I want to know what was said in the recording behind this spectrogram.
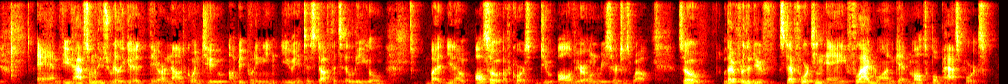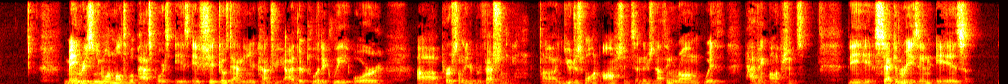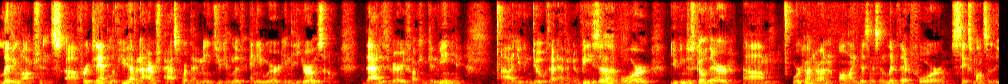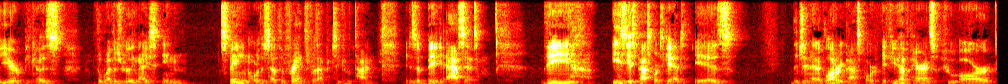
And if you have someone who's really good, they are not going to uh, be putting you into stuff that's illegal. But, you know, also, of course, do all of your own research as well. So, without further ado, step 14A, flag one, get multiple passports. The main reason you want multiple passports is if shit goes down in your country, either politically or uh, personally or professionally. Uh, you just want options, and there's nothing wrong with having options. The second reason is living options. Uh, for example, if you have an Irish passport, that means you can live anywhere in the Eurozone. That is very fucking convenient. Uh, you can do it without having a visa, or you can just go there, um, work on your own online business, and live there for six months of the year because the weather's really nice in Spain or the south of France for that particular time. It is a big asset. The easiest passport to get is the genetic lottery passport. If you have parents who are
